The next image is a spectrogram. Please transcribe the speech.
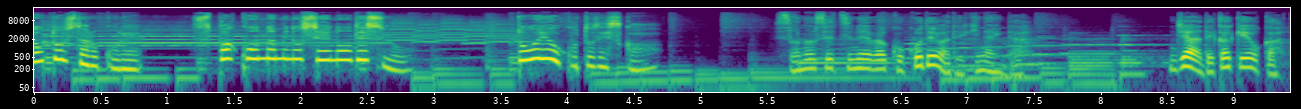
だとしたらこれスパコン並みの性能ですよ。どういうことですか？その説明はここではできないんだ。じゃあ出かけようか。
